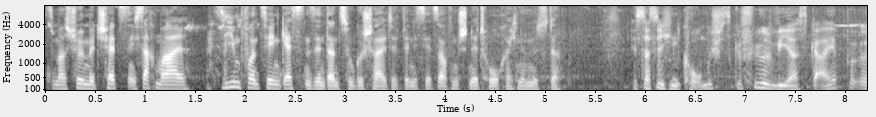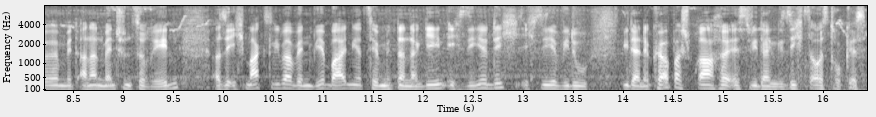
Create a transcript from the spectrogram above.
ist immer schön mit Schätzen. Ich sag mal, sieben von zehn Gästen sind dann zugeschaltet, wenn ich es jetzt auf den Schnitt hochrechnen müsste. Ist das nicht ein komisches Gefühl, via Skype äh, mit anderen Menschen zu reden? Also ich mag es lieber, wenn wir beiden jetzt hier miteinander gehen. Ich sehe dich, ich sehe, wie du, wie deine Körpersprache ist, wie dein Gesichtsausdruck ist.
